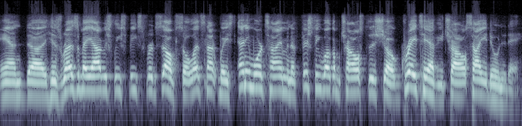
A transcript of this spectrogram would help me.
And uh, his resume obviously speaks for itself. So let's not waste any more time and officially welcome Charles to the show. Great to have you, Charles. How you doing today?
